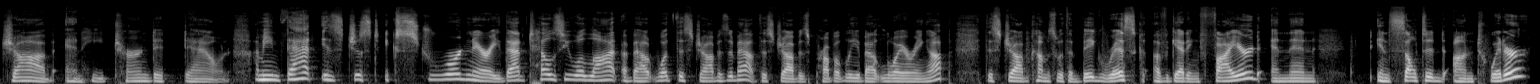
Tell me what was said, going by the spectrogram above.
job and he turned it down. I mean, that is just extraordinary. That tells you a lot about what this job is about. This job is probably about lawyering up. This job comes with a big risk of getting fired and then insulted on Twitter.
